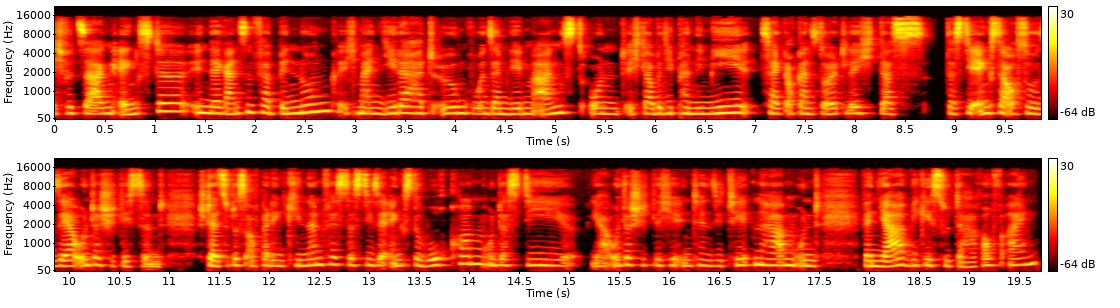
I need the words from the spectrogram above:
ich würde sagen, Ängste in der ganzen Verbindung. Ich meine, jeder hat irgendwo in seinem Leben Angst und ich glaube, die Pandemie zeigt auch ganz deutlich, dass, dass die Ängste auch so sehr unterschiedlich sind. Stellst du das auch bei den Kindern fest, dass diese Ängste hochkommen und dass die ja unterschiedliche Intensitäten haben? Und wenn ja, wie gehst du darauf ein?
